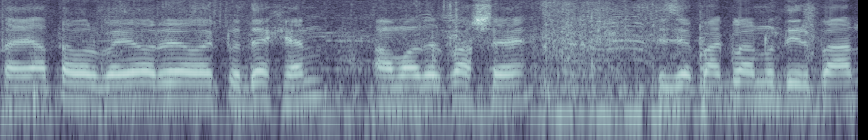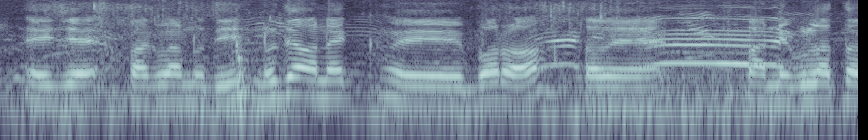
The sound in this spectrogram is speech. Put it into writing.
তাই আতাবর ভাইয়েরও একটু দেখেন আমাদের পাশে। এই যে পাগলা নদীর পার এই যে পাগলা নদী। নদী অনেক বড় তবে পানিগুলা তো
